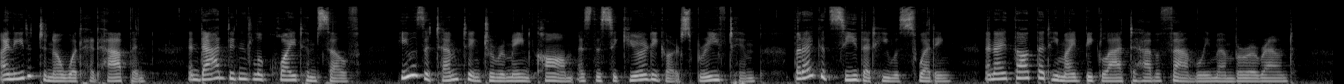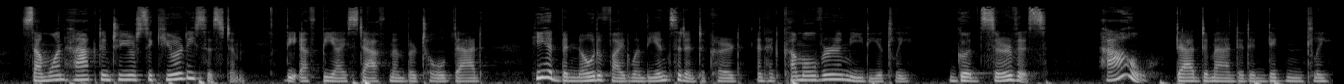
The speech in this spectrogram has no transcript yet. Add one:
I needed to know what had happened, and Dad didn't look quite himself. He was attempting to remain calm as the security guards briefed him, but I could see that he was sweating, and I thought that he might be glad to have a family member around. Someone hacked into your security system the FBI staff member told Dad. He had been notified when the incident occurred and had come over immediately. Good service. How? Dad demanded indignantly.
